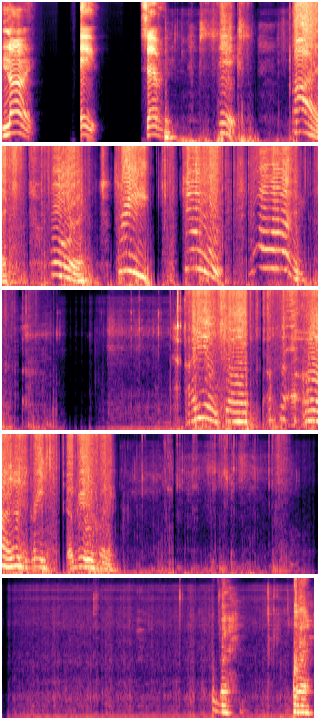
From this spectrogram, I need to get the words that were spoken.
nine, eight, seven, Six, five, four, three, two, one. Adios, y'all. Oh, that was a great, a great recording. Okay. Okay.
